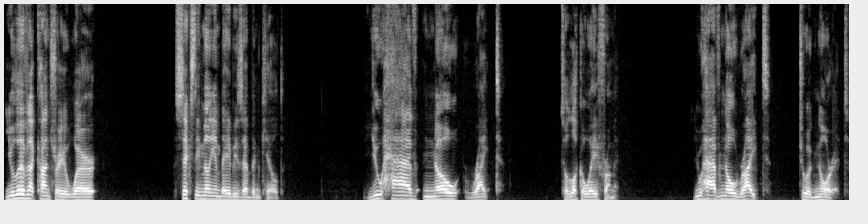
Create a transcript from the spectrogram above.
You live in a country where 60 million babies have been killed. You have no right to look away from it. You have no right to ignore it.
